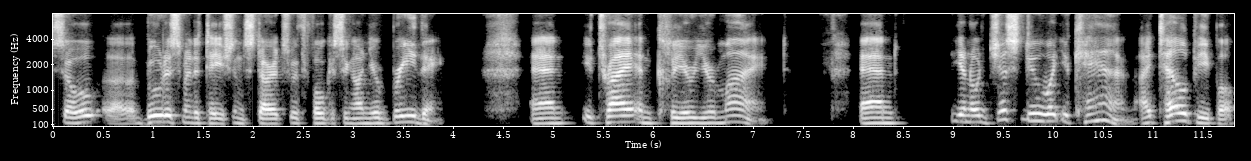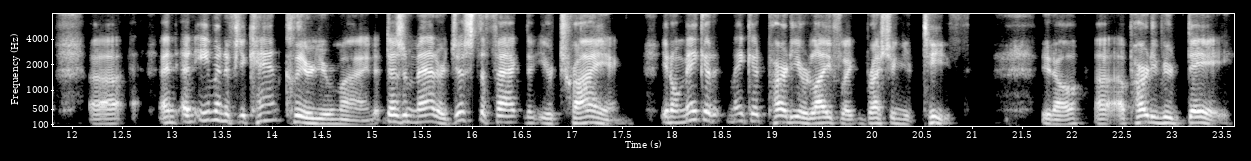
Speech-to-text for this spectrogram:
so, uh, Buddhist meditation starts with focusing on your breathing, and you try and clear your mind. And you know, just do what you can. I tell people, uh, and and even if you can't clear your mind, it doesn't matter. Just the fact that you're trying, you know, make it make it part of your life, like brushing your teeth. You know, uh, a part of your day,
